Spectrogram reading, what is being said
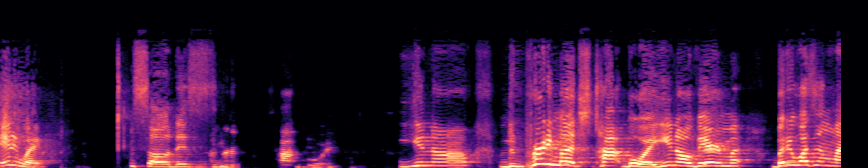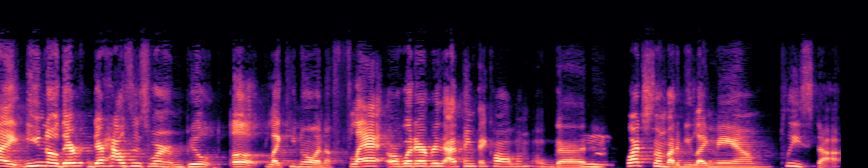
Anyway so this is Top boy. you know pretty much top boy you know very much but it wasn't like you know their their houses weren't built up like you know in a flat or whatever i think they call them. Oh god. Mm. watch somebody be like ma'am please stop.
